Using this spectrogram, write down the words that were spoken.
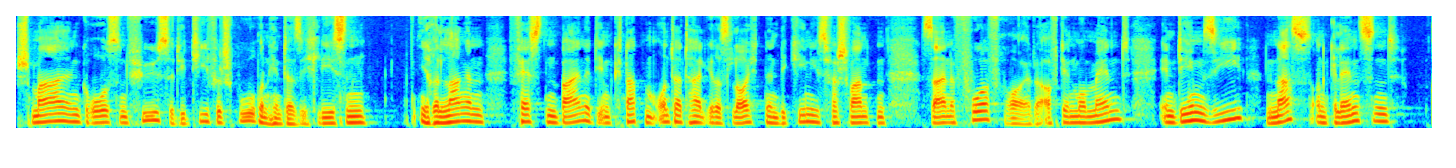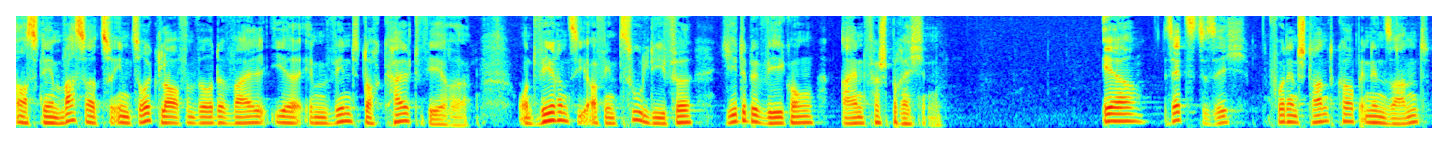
schmalen, großen Füße, die tiefe Spuren hinter sich ließen, ihre langen, festen Beine, die im knappen Unterteil ihres leuchtenden Bikinis verschwanden, seine Vorfreude auf den Moment, in dem sie, nass und glänzend, aus dem Wasser zu ihm zurücklaufen würde, weil ihr im Wind doch kalt wäre, und während sie auf ihn zuliefe, jede Bewegung ein Versprechen. Er setzte sich vor den Strandkorb in den Sand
